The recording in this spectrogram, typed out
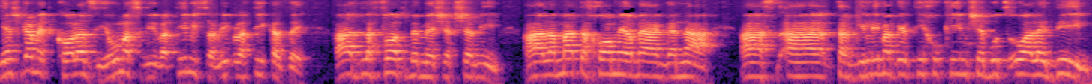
יש גם את כל הזיהום הסביבתי מסביב לתיק הזה. ההדלפות במשך שנים, העלמת החומר מההגנה, התרגילים הבלתי חוקיים שבוצעו על עדים,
